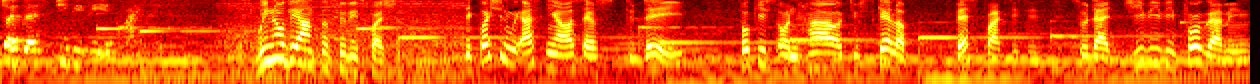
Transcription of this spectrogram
to address GBV in crisis. We know the answers to these questions. The question we're asking ourselves today focus on how to scale up best practices so that GBV programming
